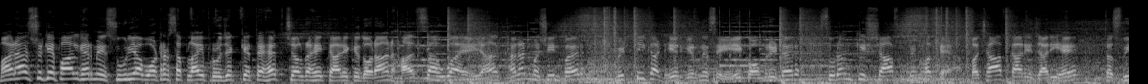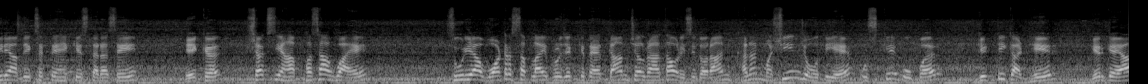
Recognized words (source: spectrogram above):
महाराष्ट्र के पालघर में सूर्या वाटर सप्लाई प्रोजेक्ट के तहत चल रहे कार्य के दौरान हादसा हुआ है। यहाँ खनन मशीन पर मिट्टी का ढेर गिरने से एक ऑपरेटर सुरंग की शाफ्ट में फंस गया। बचाव कार्य जारी है। तस्वीरें आप देख सकते हैं किस तरह से एक शख्स यहाँ फंसा हुआ है। सूर्या वाटर सप्लाई प्रोजेक्ट के तहत काम चल रहा था और इसी दौरान खनन मशीन जो होती है, उसके ऊपर गिट्टी का ढेर गिर गया।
